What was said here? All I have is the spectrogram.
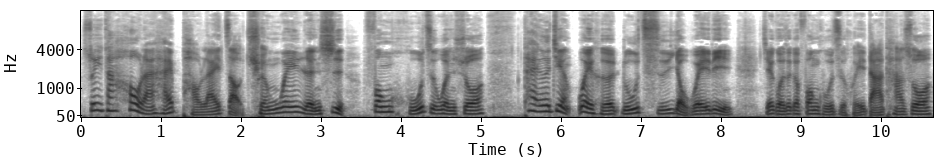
所以他后来还跑来找权威人士风胡子问说：“太阿剑为何如此有威力？”结果这个风胡子回答他说：“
